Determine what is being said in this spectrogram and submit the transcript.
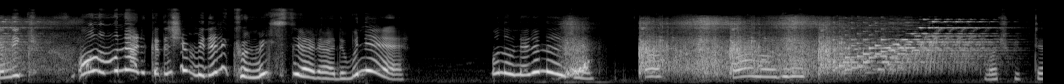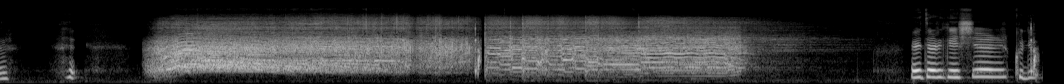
Yendik. Oğlum bu ne arkadaşım bilerek ölmek istiyor herhalde. Bu ne? Oğlum neden öleceksin? Ah, tamam öldürün. Maç bitti. evet arkadaşlar kulüp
